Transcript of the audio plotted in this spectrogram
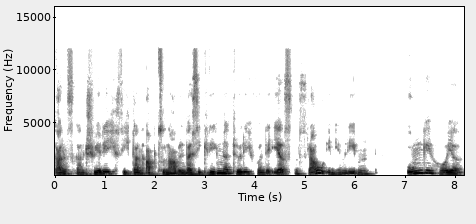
ganz, ganz schwierig, sich dann abzunabeln, weil sie kriegen natürlich von der ersten Frau in ihrem Leben ungeheuer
